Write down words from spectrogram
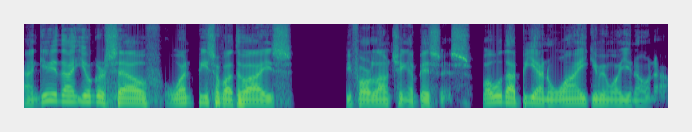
and give that younger self one piece of advice before launching a business, what would that be and why, given what you know now?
